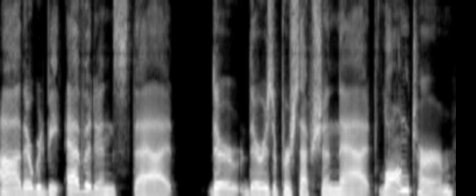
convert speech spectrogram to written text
Uh, there would be evidence that there there is a perception that long term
